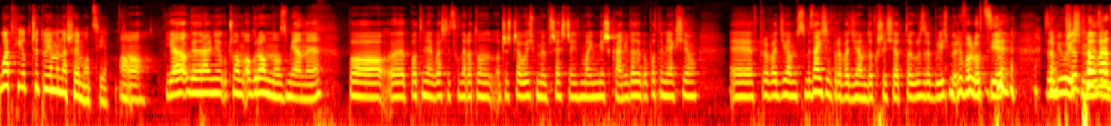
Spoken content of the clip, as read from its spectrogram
Łatwiej odczytujemy nasze emocje. O. o. Ja generalnie uczułam ogromną zmianę po, e, po tym, jak właśnie z Honoratą oczyszczałyśmy przestrzeń w moim mieszkaniu, dlatego po tym, jak się wprowadziłam, w sumie zanim się wprowadziłam do Krzysia, to już zrobiliśmy rewolucję. Zrobiłyśmy, Przeprowadzałam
